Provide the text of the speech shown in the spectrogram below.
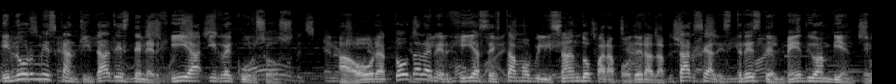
enormes cantidades de energía y recursos. Ahora toda la energía se está movilizando para poder adaptarse al estrés del medio ambiente.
